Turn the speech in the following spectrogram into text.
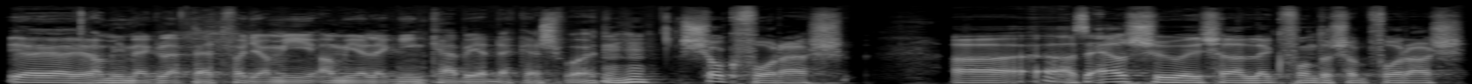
ja, ja, ja. ami meglepett, vagy ami, ami a leginkább érdekes volt? Uh-huh. Sok forrás. Az első és a legfontosabb forrás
